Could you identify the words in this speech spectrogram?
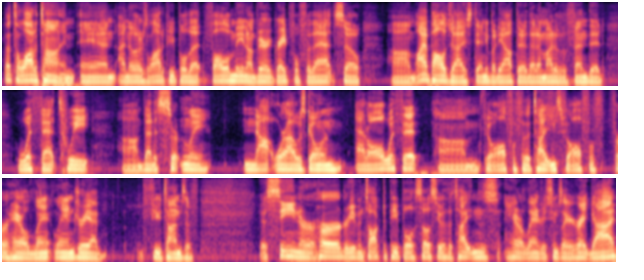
That's a lot of time. And I know there's a lot of people that follow me, and I'm very grateful for that. So um, I apologize to anybody out there that I might have offended with that tweet. Um, that is certainly not where I was going at all with it. Um, feel awful for the Titans. Feel awful for Harold Lan- Landry. I a few times have seen or heard or even talked to people associated with the Titans. Harold Landry seems like a great guy.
